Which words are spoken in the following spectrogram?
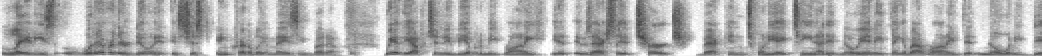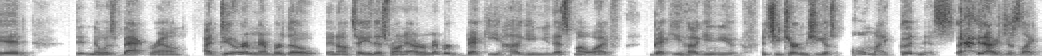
ladies, whatever they're doing, it's just incredibly amazing. But uh, we had the opportunity to be able to meet Ronnie. It, it was actually at church back in 2018. I didn't know anything about Ronnie, didn't know what he did didn't know his background. I do remember though, and I'll tell you this, Ronnie, I remember Becky hugging you. That's my wife, Becky hugging you. And she turned to me, she goes, Oh my goodness. and I was just like,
